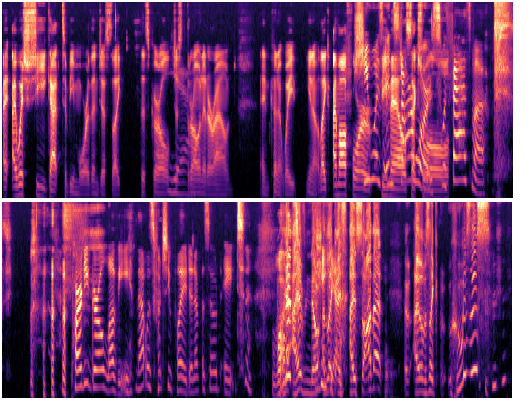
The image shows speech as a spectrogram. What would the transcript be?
I, I wish she got to be more than just like this girl just throwing it around and couldn't wait. You know, like I'm all for she was in Star sexual. Wars with Phasma. Party girl Lovey. That was what she played in episode eight. what? Yeah, I have no like Yeah. I, I saw that I was like who is this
